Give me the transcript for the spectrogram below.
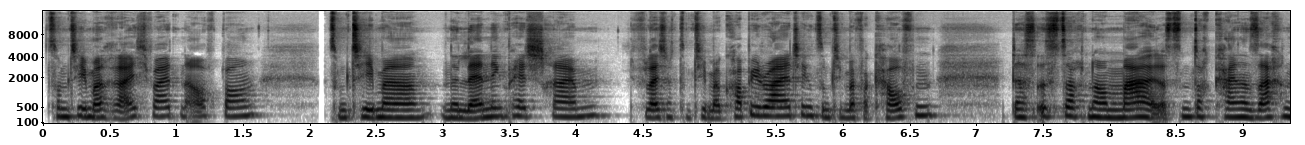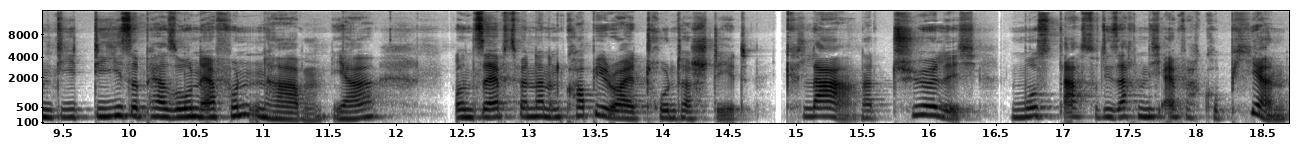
zum Thema Reichweiten aufbauen, zum Thema eine Landingpage schreiben, vielleicht noch zum Thema Copywriting, zum Thema Verkaufen das ist doch normal. Das sind doch keine Sachen, die diese Personen erfunden haben, ja? Und selbst wenn dann ein Copyright drunter steht, klar, natürlich musst, darfst du die Sachen nicht einfach kopieren.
